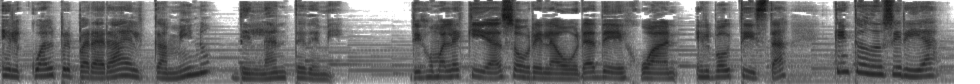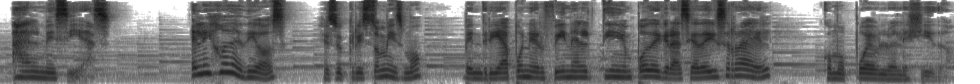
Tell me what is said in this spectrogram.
el cual preparará el camino delante de mí dijo Malaquías sobre la hora de Juan el Bautista que introduciría al Mesías. El Hijo de Dios, Jesucristo mismo, vendría a poner fin al tiempo de gracia de Israel como pueblo elegido.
